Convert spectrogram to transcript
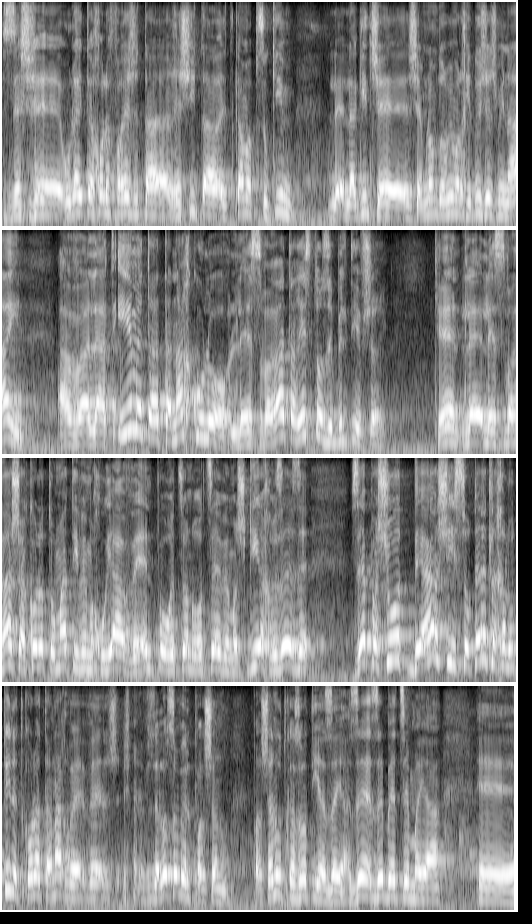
זה שאולי אתה יכול לפרש את הראשית, את כמה פסוקים, להגיד ש, שהם לא מדברים על חידוש יש מן העין, אבל להתאים את התנ"ך כולו לסברת אריסטו זה בלתי אפשרי. כן, לסברה שהכל אוטומטי ומחויב ואין פה רצון רוצה ומשגיח וזה, זה, זה פשוט דעה שהיא סותרת לחלוטין את כל התנ"ך ו- ו- וזה לא סובל פרשנות. פרשנות כזאת היא הזיה. זה, זה בעצם היה אה,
